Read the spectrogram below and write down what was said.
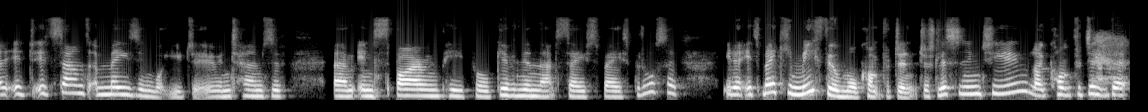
it, it sounds amazing what you do in terms of um, inspiring people, giving them that safe space, but also, you know, it's making me feel more confident just listening to you. Like confident that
